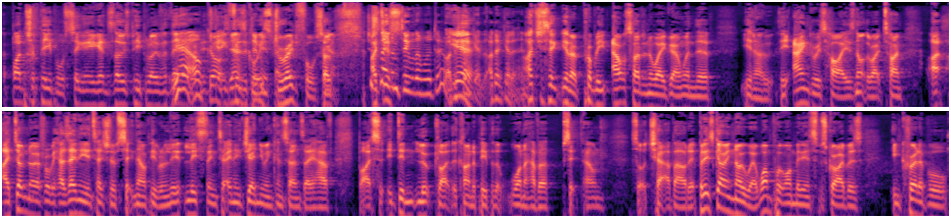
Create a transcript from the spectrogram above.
a bunch of people singing against those people over there Yeah, oh, it's God, getting yeah, physical do me a is favour. dreadful. So Yeah. Just I let just them do what they want to do. I just Yeah. don't get. I don't get it. I just think you know probably outside an away ground when the you know the anger is high is not the right time. I, I don't know if Robbie has any intention of sitting down with people and li- listening to any genuine concerns they have, but I it didn't look like the kind of people that want to have a sit down sort of chat about it. But it's going nowhere. 1.1 million subscribers, incredible.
